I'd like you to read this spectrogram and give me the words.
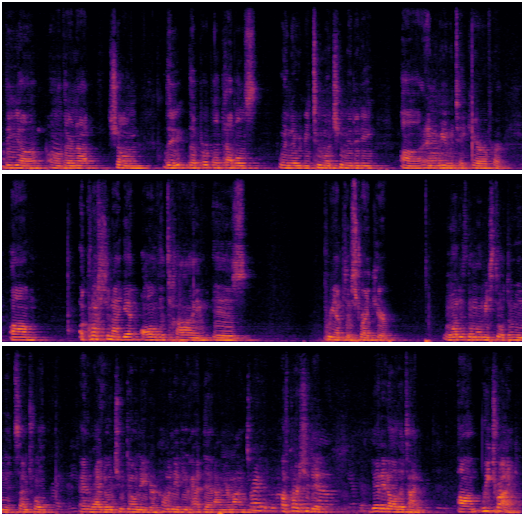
the, uh, oh, they're not shown, the, the purple pebbles when there would be too much humidity, uh, and we would take care of her. Um, a question I get all the time is preemptive strike here. What is the mummy still doing at Central, and why don't you donate her? How many of you had that on your minds, right? Of course you did. Get it all the time. Um, we tried.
